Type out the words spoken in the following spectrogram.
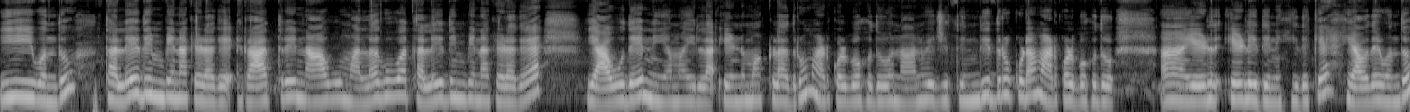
ಈ ಒಂದು ತಲೆದಿಂಬಿನ ಕೆಳಗೆ, ರಾತ್ರಿ ನಾವು ಮಲಗುವ ತಲೆದಿಂಬಿನ ಕೆಳಗೆ ಯಾವುದೇ ನಿಯಮ ಇಲ್ಲ. ಹೆಣ್ಣು ಮಕ್ಕಳಾದರೂ ಮಾಡ್ಕೊಳ್ಬಹುದು ನಾನ್ ವೆಜ್ ತಿಂದಿದ್ರೂ ಕೂಡ ಮಾಡ್ಕೊಳ್ಬಹುದು. ಹೇಳಿ, ಹೇಳಿದ್ದೀನಿ. ಇದಕ್ಕೆ ಯಾವುದೇ ಒಂದು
